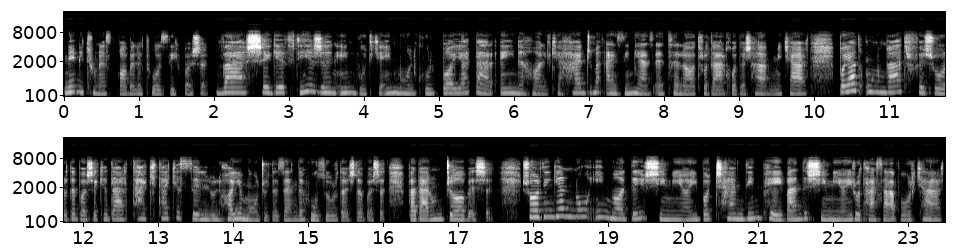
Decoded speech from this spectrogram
نمی‌تونست قابل توضیح باشه و شگفتی ژن این بود که این مولکول باید در عین حال که حجم عظیمی از اطلاعات رو در خودش هم می‌کرد. باید اونقدر فشرده باشه که در تک تک سلول های موجود زنده حضور داشته باشه و در اون جا بشه. شوردینگر نوعی ماده شیمیایی با چندین پیوند شیمیایی رو تصور کرد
